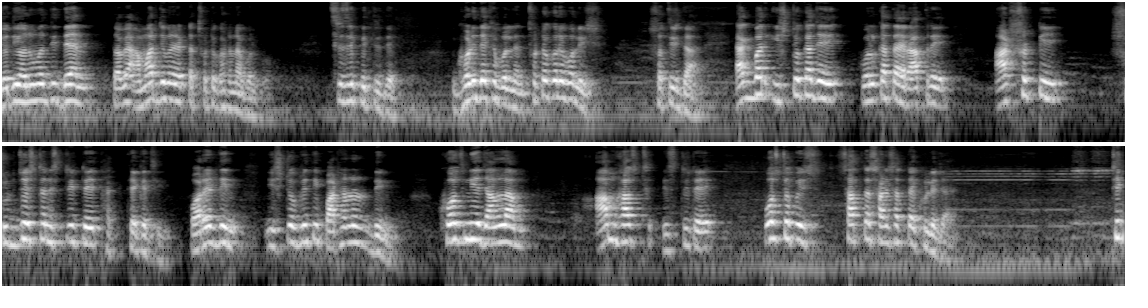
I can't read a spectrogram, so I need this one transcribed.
যদি অনুমতি দেন, তবে আমার জীবনের একটা ছোট ঘটনা বলব। শ্রী শ্রী পিতৃদেব ঘড়ি দেখে বললেন, ছোট করে বলিস? সতীশ দা, একবার ইষ্ট কাজে কলকাতায় রাত্রে আটষট্টি সূর্য স্ট্রিটে থাক- থেকেছি। পরের দিন ইষ্টভৃতি পাঠানোর দিন খোঁজ নিয়ে জানলাম, আমহাস্ট স্ট্রিটে পোস্ট অফিস সাতটা সাড়ে সাতটায় খুলে যায়। ঠিক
